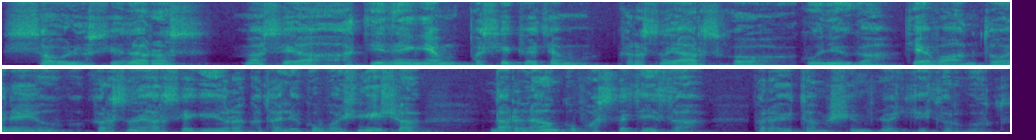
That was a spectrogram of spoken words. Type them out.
Saulis Sidaras. Mes ją atidengėm, pasikvietėm Krasnojarsko kunigą tėvą Antonijų. Krasnojarskė yra katalikų bažnyčia, dar Lenkų pastatyta praeitam šimtmetį turbūt.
